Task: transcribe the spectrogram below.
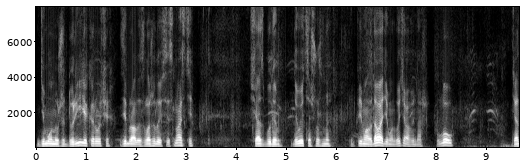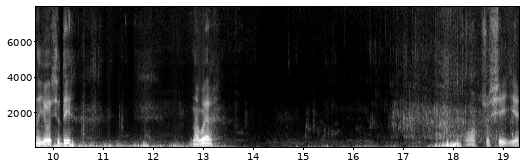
Дімон уже дуріє, коротше. Зібрали, зложили всі снасті. Зараз будемо дивитися, що ж ми тут піймали. Давай, Дімон, витягуй наш улов. Тяни його сюди. наверх. О, що ще є.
